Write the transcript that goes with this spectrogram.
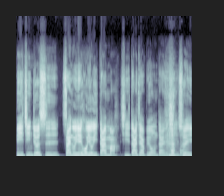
毕竟就是三个月后又一单嘛，其实大家不用担心，所以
